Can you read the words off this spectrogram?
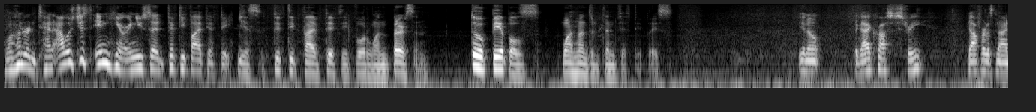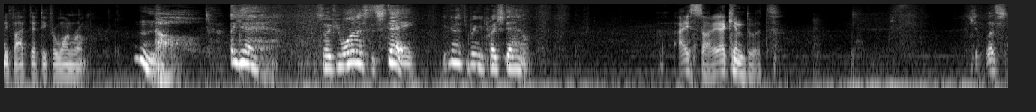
110. I was just in here and you said 5550. Yes, 55.50 for one person. Two peoples, 150, please. You know, the guy across the street, he offered us 9550 for one room. No. Uh, yeah. So if you want us to stay, you're gonna have to bring your price down. I sorry, I can't do it. Shit, Let's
